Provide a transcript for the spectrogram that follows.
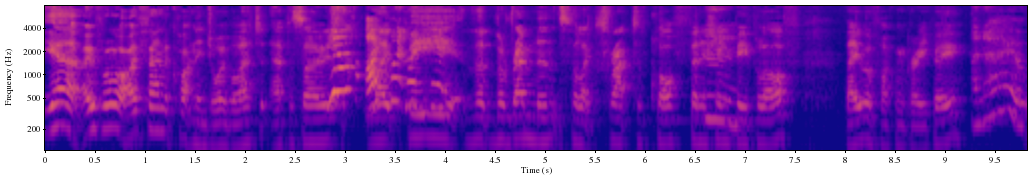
Yeah, overall, I found it quite an enjoyable et- episode. Yeah, I like quite like the, it. the the remnants for like scraps of cloth finishing Mm. people off. They were fucking creepy. I know.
